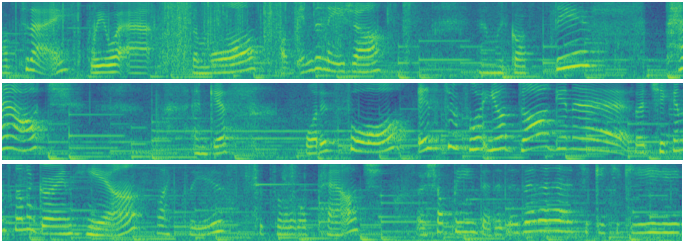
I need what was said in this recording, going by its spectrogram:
of today, we were at the Mall of Indonesia and we got this pouch. And guess what it's for? is to put your dog in it. So chicken's gonna go in here like this. It's a little pouch. So shopping, da da da da da, chicky chicky,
